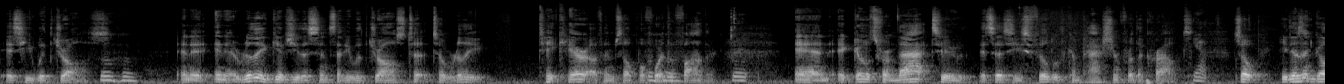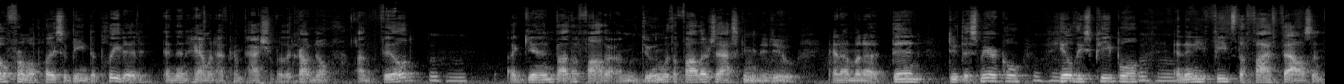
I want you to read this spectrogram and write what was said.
is he withdraws. Mm-hmm. And, it, and it really gives you the sense that he withdraws to, to really take care of himself before the mm-hmm. Father. And it goes from that to, it says he's filled with compassion for the crowds. Yeah. So he doesn't go from a place of being depleted and then Hammond have compassion for the crowd. No, I'm filled mm-hmm. again by the Father. I'm mm-hmm. doing what the Father's asking me to do. And I'm going to then do this miracle, heal these people. And then he feeds the 5,000,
